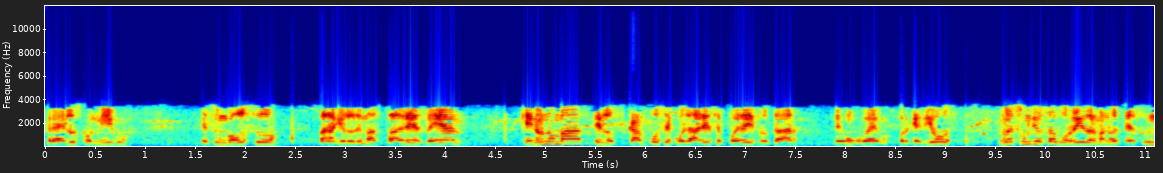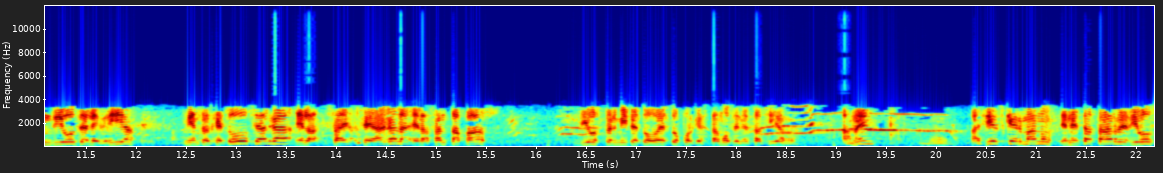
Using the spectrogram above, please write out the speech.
traerlos conmigo. Es un gozo para que los demás padres vean que no nomás en los campos seculares se puede disfrutar de un juego, porque Dios no es un Dios aburrido, hermanos, es un Dios de alegría. Mientras que todo se haga en la, se haga en la santa paz, Dios permite todo esto porque estamos en esta tierra. Amén. Así es que, hermanos, en esta tarde Dios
